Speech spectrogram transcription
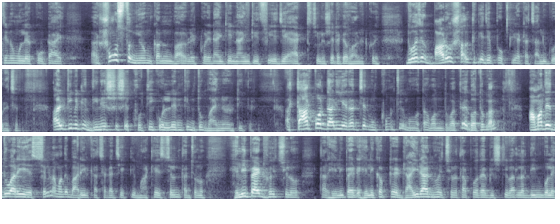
তৃণমূলের কোটায় সমস্ত নিয়মকানুন ভায়োলেট করে নাইনটিন নাইনটি থ্রি যে অ্যাক্ট ছিল সেটাকে ভায়োলেট করে দু সাল থেকে যে প্রক্রিয়াটা চালু করেছেন আলটিমেটলি দিনের শেষে ক্ষতি করলেন কিন্তু মাইনরিটিতে আর তারপর দাঁড়িয়ে রাজ্যের মুখ্যমন্ত্রী মমতা বন্দ্যোপাধ্যায় গতকাল আমাদের দুয়ারেই এসেছিলেন, আমাদের বাড়ির কাছাকাছি একটি মাঠে এসেছিলেন, তার জন্য হেলিপ্যাড হয়েছিল, তার হেলিপ্যাডে, হেলিকপ্টারে ড্রাই রান হয়েছিল, তারপর বোধহয় বৃষ্টি বাদলার দিন বলে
